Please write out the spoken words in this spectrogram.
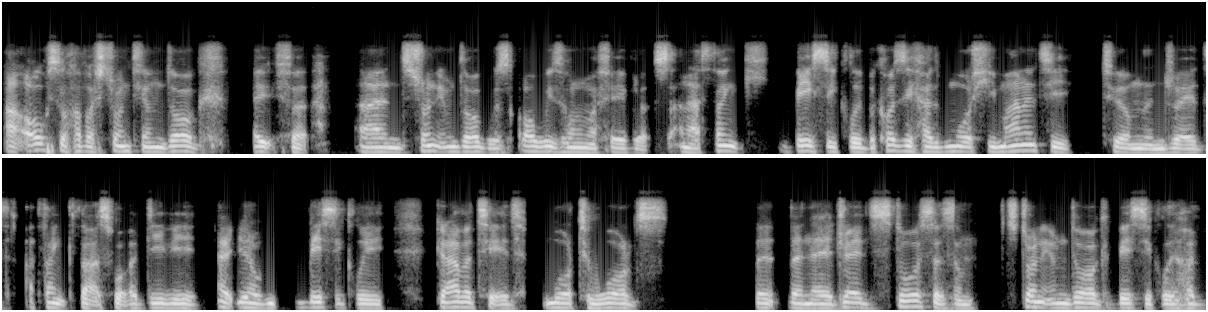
I also have a Strontium Dog outfit and Strontium Dog was always one of my favourites. And I think basically because he had more humanity to him than Dredd, I think that's what I deviate, uh, you know, basically gravitated more towards than, than uh, Dredd's stoicism. Strontium Dog basically had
